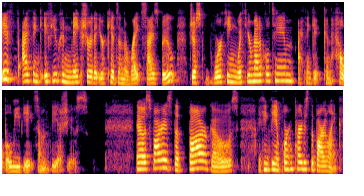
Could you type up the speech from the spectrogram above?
if I think if you can make sure that your kid's in the right size boot, just working with your medical team, I think it can help alleviate some of the issues. Now, as far as the bar goes, I think the important part is the bar length,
